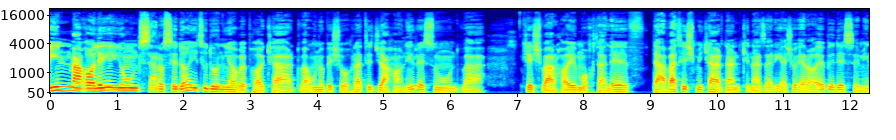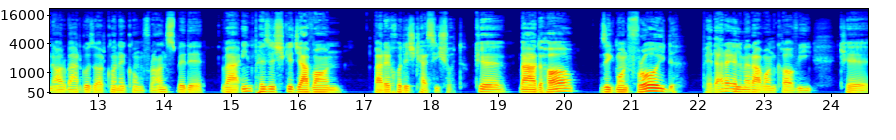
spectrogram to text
این مقاله یونگ سر و صدایی تو دنیا به پا کرد و اونو به شهرت جهانی رسوند و کشورهای مختلف دعوتش می‌کردن که نظریش رو ارائه بده سمینار برگزار کنه کنفرانس بده و این پزشک جوان برای خودش کسی شد که بعدها زیگموند فروید پدر علم روانکاوی که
